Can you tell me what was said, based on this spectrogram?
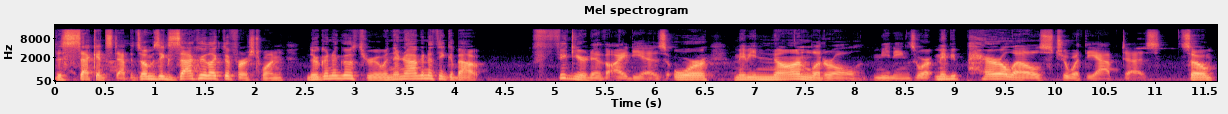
the second step, it's almost exactly like the first one. They're going to go through and they're now going to think about figurative ideas or maybe non literal meanings or maybe parallels to what the app does. So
